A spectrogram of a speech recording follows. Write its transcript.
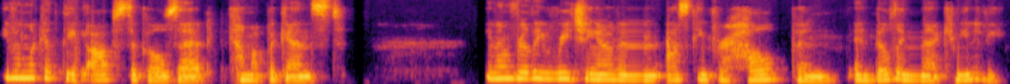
even look at the obstacles that come up against, you know, really reaching out and asking for help and, and building that community.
